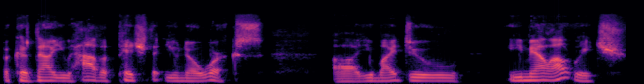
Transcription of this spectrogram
because now you have a pitch that you know works. Uh, you might do email outreach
